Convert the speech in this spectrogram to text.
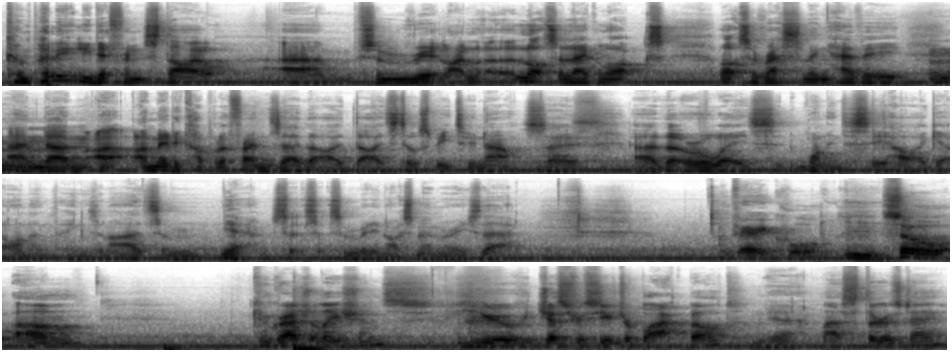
completely different style. Um, some real like lots of leg locks, lots of wrestling heavy, and um, I, I made a couple of friends there that I, that I still speak to now. So uh, that are always wanting to see how I get on and things, and I had some yeah, so, so some really nice memories there. Very cool. So, um, congratulations. You just received your black belt Yeah. last Thursday.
